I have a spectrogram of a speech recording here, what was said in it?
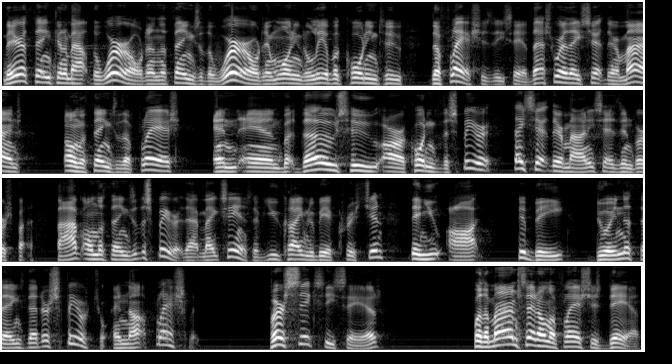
They're thinking about the world and the things of the world and wanting to live according to the flesh, as He said. That's where they set their minds on the things of the flesh. And, and but those who are according to the Spirit, they set their mind, he says in verse 5, on the things of the Spirit. That makes sense. If you claim to be a Christian, then you ought to be doing the things that are spiritual and not fleshly. Verse 6, he says, For the mind set on the flesh is death,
